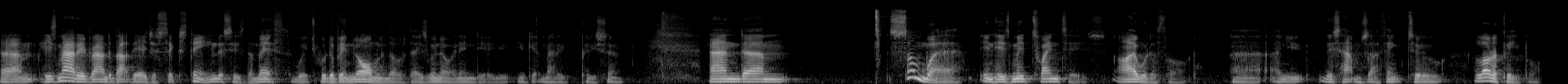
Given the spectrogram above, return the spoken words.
Um, he's married round about the age of 16. This is the myth, which would have been normal in those days. We know in India you, you get married pretty soon. And um, somewhere in his mid 20s, I would have thought, uh, and you, this happens, I think, to a lot of people.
